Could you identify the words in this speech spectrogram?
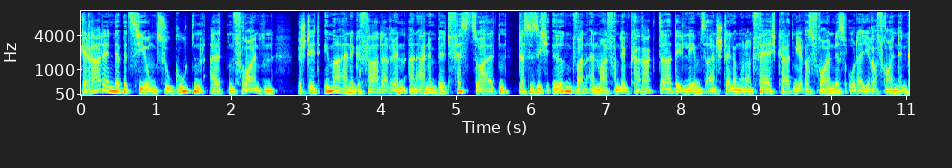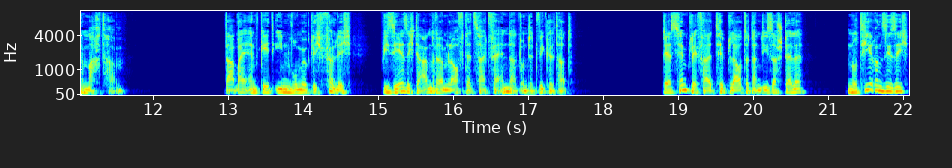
Gerade in der Beziehung zu guten alten Freunden besteht immer eine Gefahr darin, an einem Bild festzuhalten, dass sie sich irgendwann einmal von dem Charakter, den Lebenseinstellungen und Fähigkeiten ihres Freundes oder ihrer Freundin gemacht haben. Dabei entgeht ihnen womöglich völlig, wie sehr sich der andere im Lauf der Zeit verändert und entwickelt hat. Der Simplify-Tipp lautet an dieser Stelle, notieren Sie sich,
